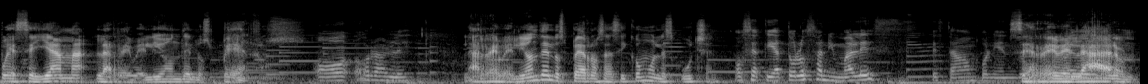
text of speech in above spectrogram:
pues se llama La rebelión de los perros. Oh, órale. La rebelión de los perros, así como lo escuchan. O sea que ya todos los animales se estaban poniendo. Se rebelaron.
